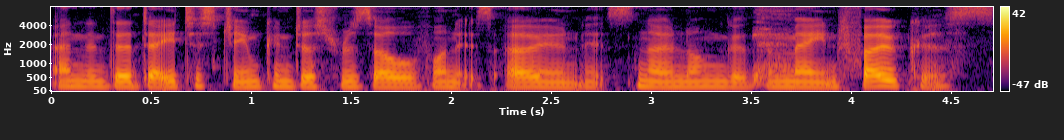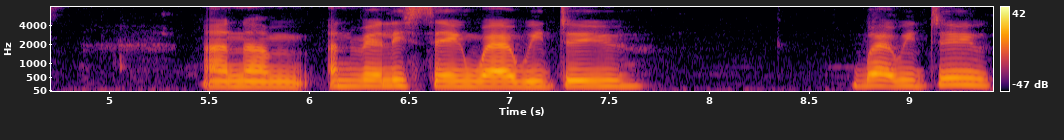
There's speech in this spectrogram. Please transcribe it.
and the data stream can just resolve on its own. It's no longer the main focus. And, um, and really seeing where we do where we do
